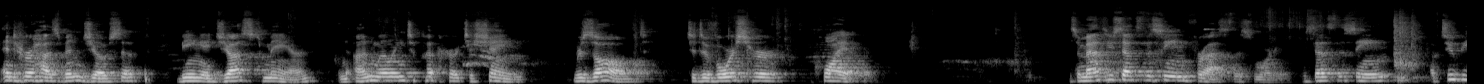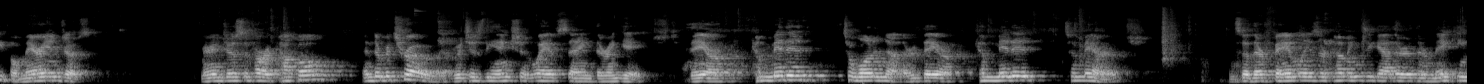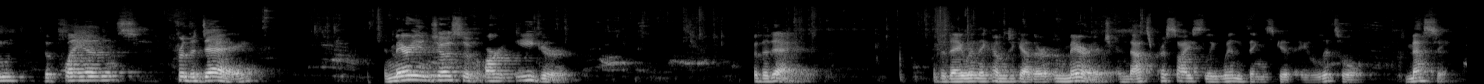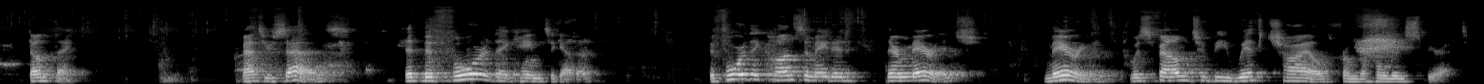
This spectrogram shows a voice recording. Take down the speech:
And her husband, Joseph, being a just man and unwilling to put her to shame, resolved to divorce her quietly. So Matthew sets the scene for us this morning. He sets the scene of two people, Mary and Joseph. Mary and Joseph are a couple, and they're betrothed, which is the ancient way of saying they're engaged. They are committed to one another, they are committed to marriage. And so their families are coming together, they're making the plans for the day. And Mary and Joseph are eager for the day the day when they come together in marriage, and that's precisely when things get a little messy, don't they? Matthew says that before they came together, before they consummated their marriage, Mary was found to be with child from the Holy Spirit.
